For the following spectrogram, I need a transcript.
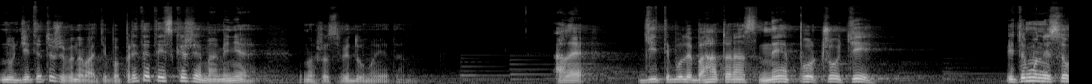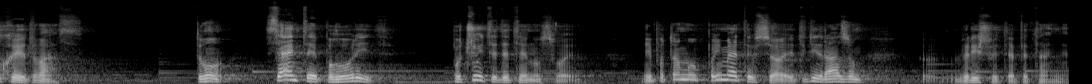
Ну, діти теж винуваті, бо прийди ти і скажи мамі, ні, воно щось видумає там. Але діти були багато раз не почуті. І тому не слухають вас. Тому сядьте, поговоріть, почуйте дитину свою. І потім поймете все, і тоді разом е, вирішуйте питання.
